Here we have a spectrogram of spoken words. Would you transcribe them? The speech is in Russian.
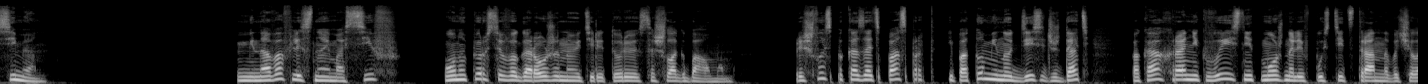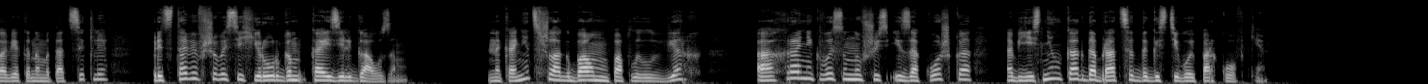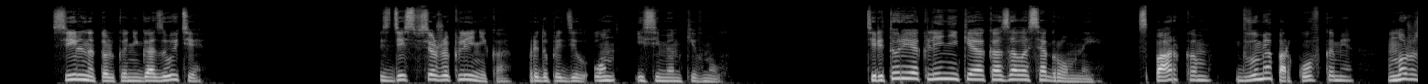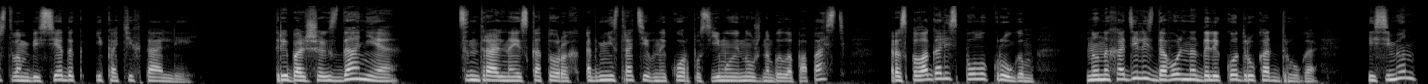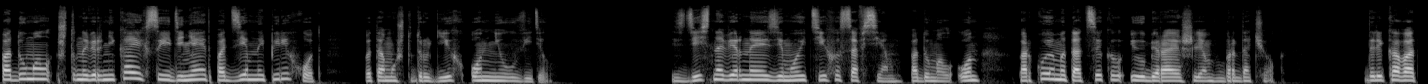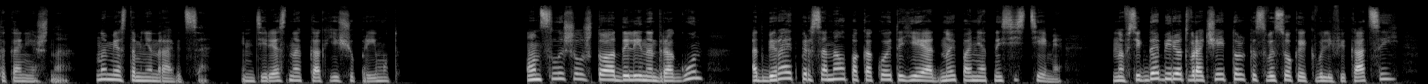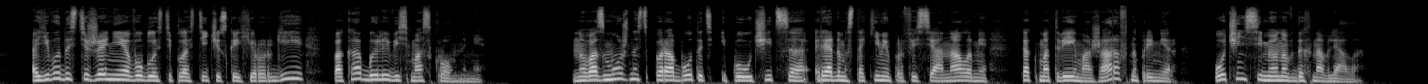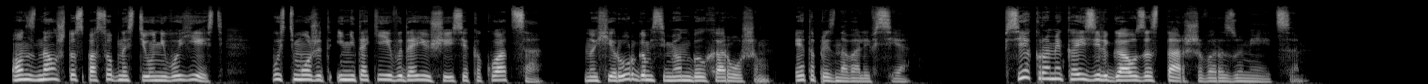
Семён. Миновав лесной массив, он уперся в огороженную территорию со шлагбаумом. Пришлось показать паспорт и потом минут десять ждать, пока охранник выяснит, можно ли впустить странного человека на мотоцикле, представившегося хирургом Кайзельгаузом. Наконец шлагбаум поплыл вверх, а охранник, высунувшись из окошка, объяснил, как добраться до гостевой парковки. «Сильно только не газуйте». «Здесь все же клиника», — предупредил он, и Семён кивнул. Территория клиники оказалась огромной, с парком, двумя парковками, множеством беседок и каких-то аллей. Три больших здания, центральное из которых административный корпус ему и нужно было попасть, располагались полукругом, но находились довольно далеко друг от друга, и Семён подумал, что наверняка их соединяет подземный переход, потому что других он не увидел. «Здесь, наверное, зимой тихо совсем», — подумал он, паркуя мотоцикл и убирая шлем в бардачок. «Далековато, конечно, но место мне нравится. Интересно, как еще примут». Он слышал, что Аделина Драгун отбирает персонал по какой-то ей одной понятной системе, но всегда берет врачей только с высокой квалификацией, а его достижения в области пластической хирургии пока были весьма скромными. Но возможность поработать и поучиться рядом с такими профессионалами, как Матвей Мажаров, например, очень Семёна вдохновляла. Он знал, что способности у него есть, пусть, может, и не такие выдающиеся, как у отца, но хирургом Семён был хорошим, это признавали все. Все, кроме Кайзельгауза-старшего, разумеется.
